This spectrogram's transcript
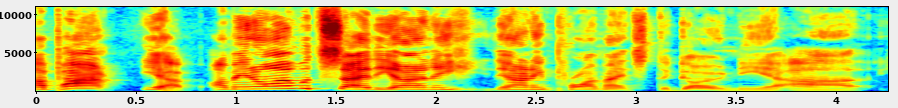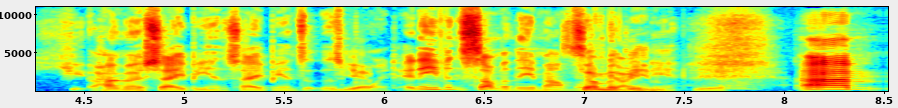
apart yeah I mean I would say the only the only primates to go near are Homo sapiens sapiens at this point, and even some of them aren't some of them, near. yeah, Um,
